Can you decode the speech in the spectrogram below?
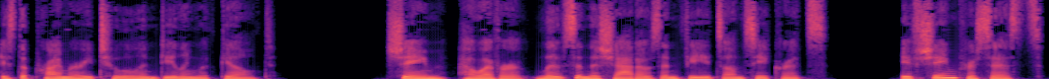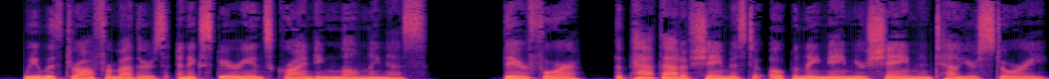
is the primary tool in dealing with guilt. Shame, however, lives in the shadows and feeds on secrets. If shame persists, we withdraw from others and experience grinding loneliness. Therefore, the path out of shame is to openly name your shame and tell your story,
